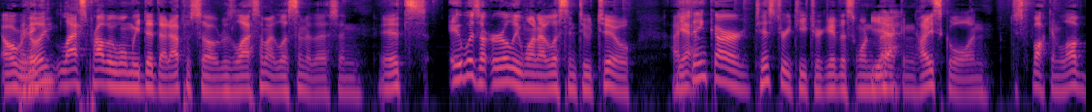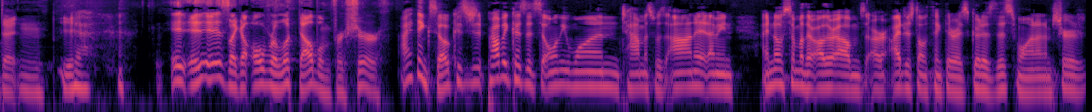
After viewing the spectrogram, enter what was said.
Oh really? last probably when we did that episode was the last time I listened to this, and it's it was an early one I listened to too. I Yeah. think our history teacher gave this one Yeah. back in high school and just fucking loved it, and Yeah. it, it is like an overlooked album for sure. I think so, because probably because it's the only one Thomas was on it. I mean, I know some of their other albums are. I just don't think they're as good as this one, and I'm sure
